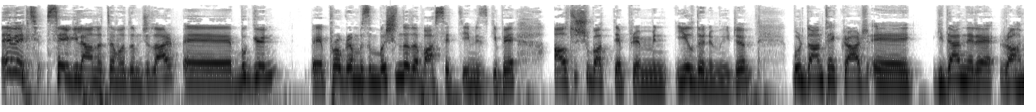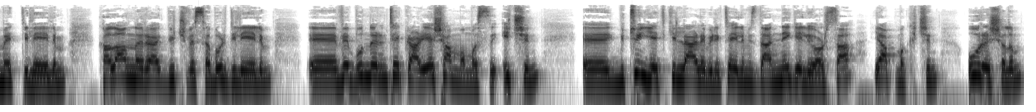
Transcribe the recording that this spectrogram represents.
Evet sevgili anlatamadımcılar e, bugün e, programımızın başında da bahsettiğimiz gibi 6 Şubat depreminin yıl dönümüydü. Buradan tekrar e, gidenlere rahmet dileyelim, kalanlara güç ve sabır dileyelim E, ve bunların tekrar yaşanmaması için e, bütün yetkililerle birlikte elimizden ne geliyorsa yapmak için uğraşalım.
